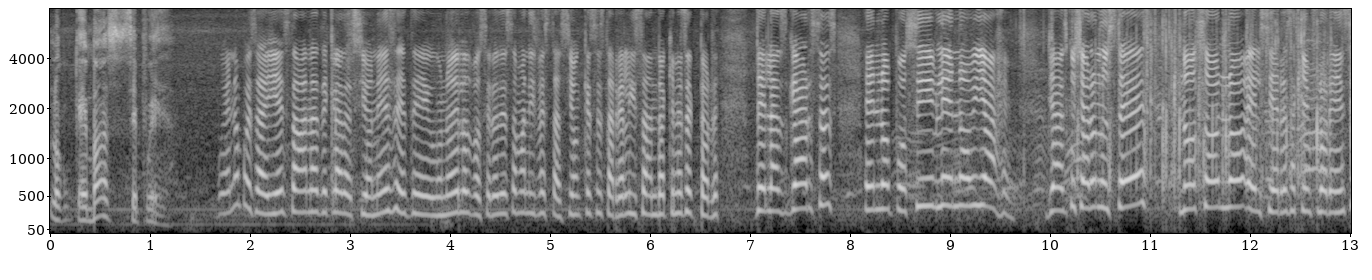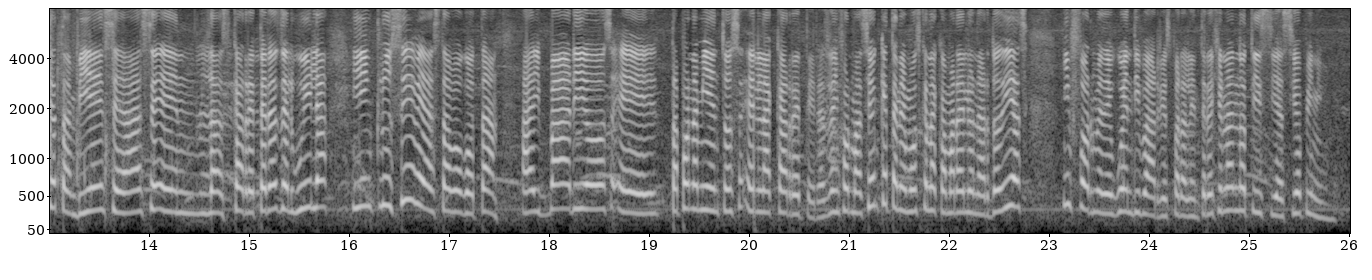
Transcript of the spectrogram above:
lo que más se pueda. Bueno, pues ahí estaban las declaraciones de uno de los voceros de esta manifestación que se está realizando aquí en el sector de las Garzas. En lo posible no viajen. Ya escucharon ustedes, no solo el cierre es aquí en Florencia, también se hace en las carreteras del Huila, inclusive hasta Bogotá. Hay varios eh, taponamientos en la carretera. Es la información que tenemos con la Cámara de Leonardo Díaz. Informe de Wendy Barrios para la Interregional Noticias y Opinión.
